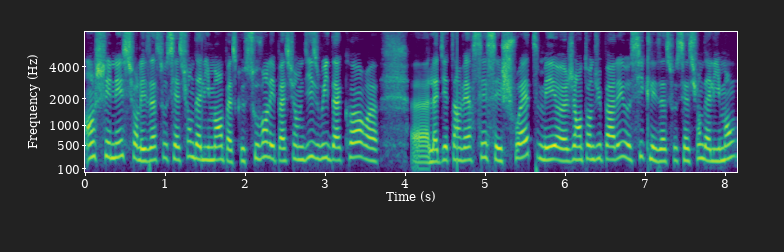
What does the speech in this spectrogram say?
enchaîner sur les associations d'aliments parce que souvent les patients me disent oui d'accord euh, euh, la diète inversée c'est chouette mais j'ai entendu parler aussi que les associations d'aliments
